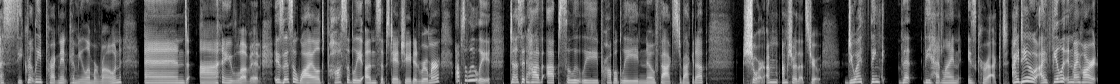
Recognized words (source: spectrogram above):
a secretly pregnant Camila Morrone and I love it. Is this a wild, possibly unsubstantiated rumor? Absolutely. Does it have absolutely, probably no facts to back it up? Sure, I'm, I'm sure that's true. Do I think that the headline is correct? I do. I feel it in my heart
